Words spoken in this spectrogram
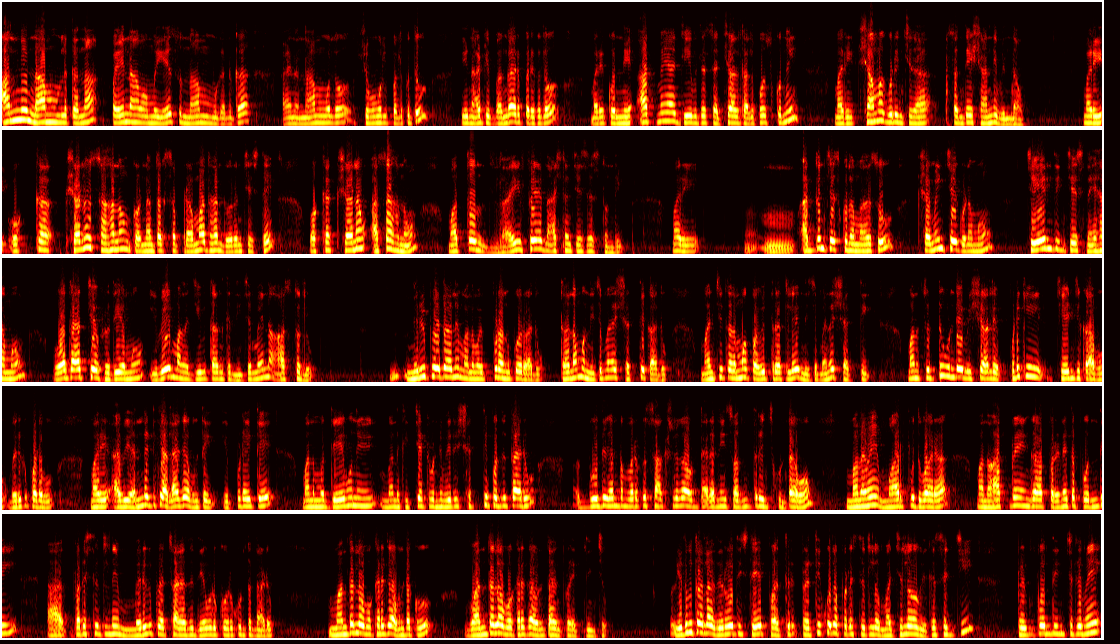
అన్ని నామముల కన్నా పైనామము యేసు నామము గనుక ఆయన నామములో శుభములు పలుకుతూ ఈనాటి బంగారు పెరుగులో మరి కొన్ని ఆత్మీయ జీవిత సత్యాలు తలపోసుకుని మరి క్షమ గురించిన సందేశాన్ని విందాం. మరి ఒక్క క్షణం సహనం కొండంత ప్రమాదాన్ని దూరం చేస్తే ఒక్క క్షణం అసహనం మొత్తం లైఫే నాశనం చేసేస్తుంది. మరి అర్థం చేసుకున్న మనసు క్షమించే గుణము చేయించే స్నేహము ఓదార్చే హృదయము ఇవే మన జీవితానికి నిజమైన ఆస్తులు. నిరుపేదని మనం ఎప్పుడు అనుకోరాదు. ధనము నిజమైన శక్తి కాదు. మంచితనము పవిత్రతలే నిజమైన శక్తి. మన చుట్టూ ఉండే విషయాలు ఎప్పటికీ చేంజ్ కావు మెరుగుపడవు. మరి అవి అన్నిటికీ అలాగే ఉంటాయి. ఎప్పుడైతే మనము దేవుని మనకి ఇచ్చేటువంటి మీరు శక్తి పొందుతారు బూదిగంధం వరకు సాక్షులుగా ఉంటారని స్వతంత్రించుకుంటామో మనమే మార్పు ద్వారా మనం ఆత్మీయంగా పరిణత పొంది పరిస్థితుల్ని మెరుగుపరచాలని దేవుడు కోరుకుంటున్నాడు. మందలో ఒకరిగా ఉండకు వందలో ఒకరిగా ఉండడానికి ప్రయత్నించు. ఎదుగుదల నిరోధిస్తే ప్రతి ప్రతికూల పరిస్థితుల మధ్యలో వికసించి పెంపొందించడమే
